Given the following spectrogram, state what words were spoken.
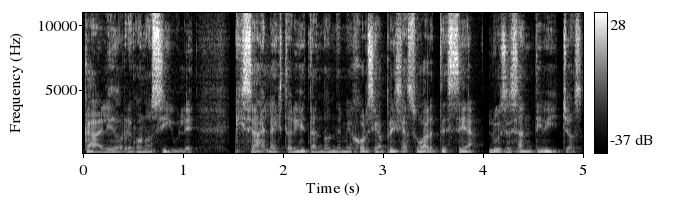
cálido, reconocible. Quizás la historieta en donde mejor se aprecia su arte sea Luces Antibichos,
